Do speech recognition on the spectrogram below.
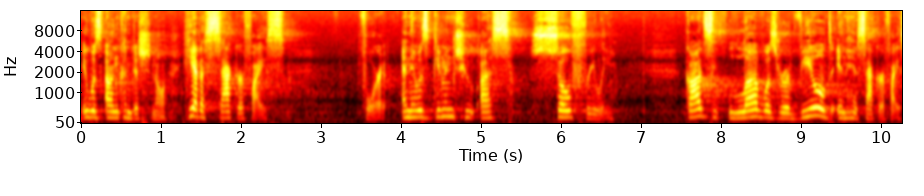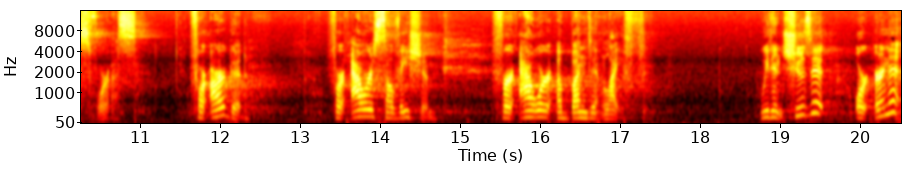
It was unconditional. He had a sacrifice for it, and it was given to us so freely. God's love was revealed in his sacrifice for us, for our good, for our salvation, for our abundant life. We didn't choose it or earn it,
